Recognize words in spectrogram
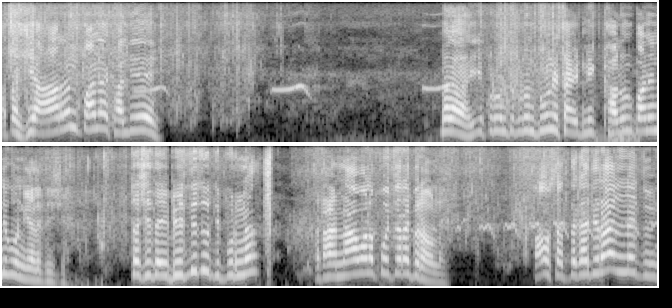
आता ही आरण पाण्याखाली आहे. बघा इकडून तिकडून दोन्ही साईडनी खालून पाणी निघून गेलं तिच्या. तशी तर ही भिजलीच होती पूर्ण. आता हा नावाला पोचारा फिरावला पावसात तर कधी राहिलं नाही तुम्ही.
